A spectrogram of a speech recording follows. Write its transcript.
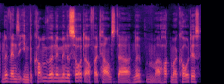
ne, wenn sie ihn bekommen würden in Minnesota, auch weil Towns da ne, mal hot, mal cold ist.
